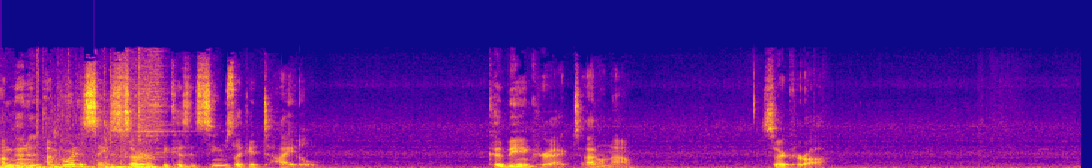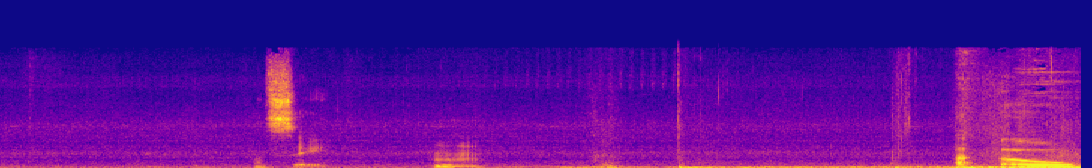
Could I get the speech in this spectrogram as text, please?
I'm gonna I'm going to say Sir because it seems like a title. Could be incorrect. I don't know. Sir Carah. Let's see. Hmm. Uh-oh.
